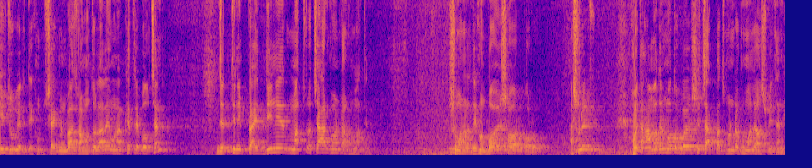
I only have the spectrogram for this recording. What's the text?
এই যুগেরই দেখুন, শেখ বিন বাজ রহমতুল্লা আলাই ওনার ক্ষেত্রে বলছেন যে তিনি প্রায় দিনে মাত্র চার ঘণ্টা ঘুমাতেন। সুমানা দেখুন, বয়স হওয়ার পরও। আসলে হয়তো আমাদের মতো বয়সে চার পাঁচ ঘণ্টা ঘুমালে অসুবিধা নেই।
